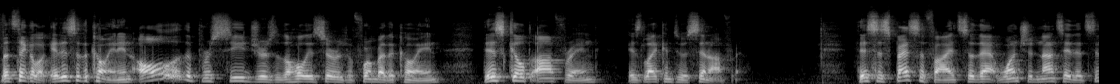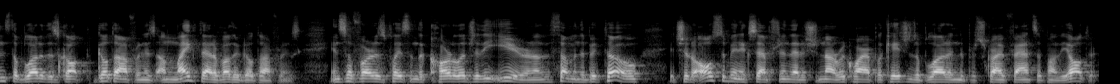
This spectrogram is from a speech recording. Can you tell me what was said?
let's take a look. It is to the Kohen. In all of the procedures of the holy service performed by the Kohen, this guilt offering is likened to a sin offering. This is specified so that one should not say that since the blood of this guilt offering is unlike that of other guilt offerings, insofar as it is placed on the cartilage of the ear and on the thumb and the big toe, it should also be an exception that it should not require applications of blood and the prescribed fats upon the altar.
